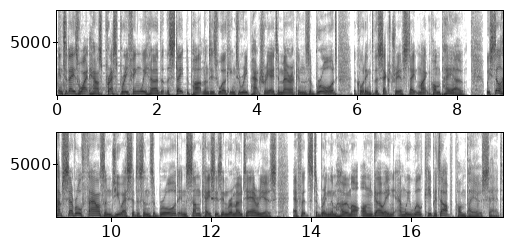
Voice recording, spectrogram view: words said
In today's White House press briefing, we heard that the State Department is working to repatriate Americans abroad, according to the Secretary of State Mike Pompeo. We still have several thousand US citizens abroad, in some cases in remote areas. Efforts to bring them home are ongoing, and we will keep it up, Pompeo said.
